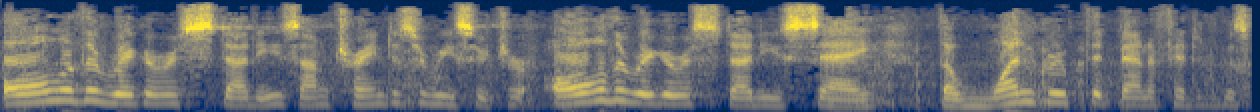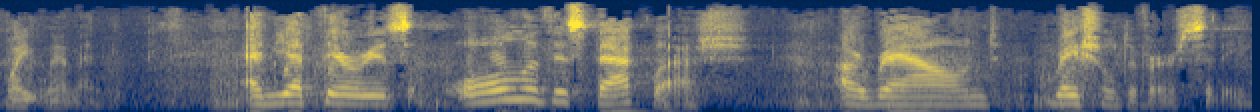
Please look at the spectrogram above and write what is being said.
all of the rigorous studies, I'm trained as a researcher, all the rigorous studies say the one group that benefited was white women. And yet there is all of this backlash around racial diversity.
